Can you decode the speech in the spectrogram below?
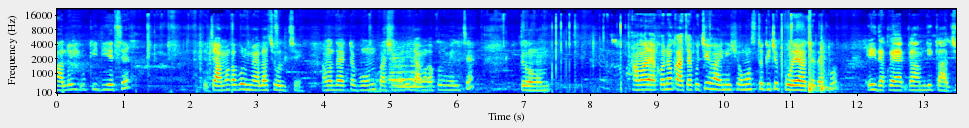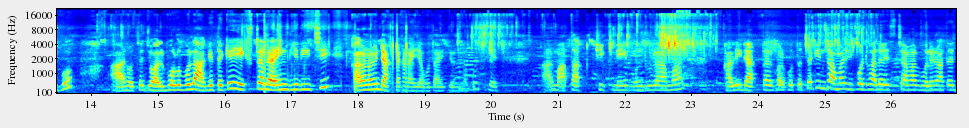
ভালোই উকি দিয়েছে। জামা কাপড় মেলা চলছে। আমাদের একটা বোন পাশের বাড়ি জামা কাপড় মেলছে। তো আমার এখনও কাচাকুচি হয়নি, সমস্ত কিছু পড়ে আছে দেখো। এই দেখো এক গামলি কাচবো, আর হচ্ছে জল ভরবো বলে আগে থেকেই এক্সট্রা লাইন দিয়ে দিয়েছি, কারণ আমি ডাক্তারখানায় যাব তাই জন্য, বুঝলে? আর মাথা ঠিক নেই বন্ধুরা আমার, খালি ডাক্তার ঘর করতে হচ্ছে, কিন্তু আমার রিপোর্ট ভালো এসছে, আমার ভোলেনাথের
